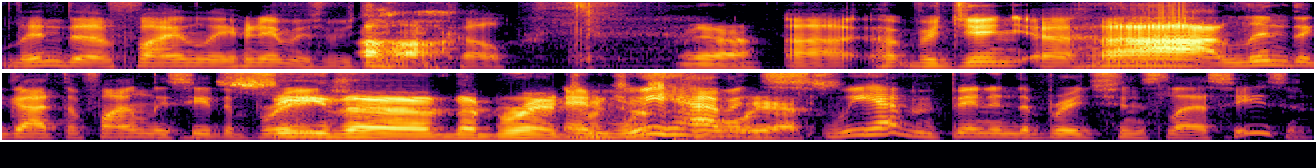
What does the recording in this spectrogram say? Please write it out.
Linda. Finally, her name is Virginia. Kull. yeah. Uh, Virginia. Uh, ah, Linda got to finally see the bridge. See the the bridge, and we haven't cool. Yes. we haven't been in the bridge since last season.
